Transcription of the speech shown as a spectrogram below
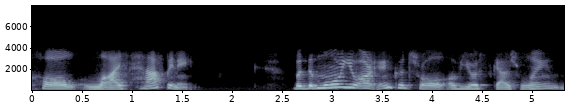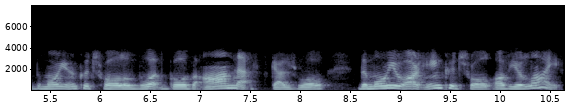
call life happening. But the more you are in control of your scheduling, the more you're in control of what goes on that schedule, the more you are in control of your life.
